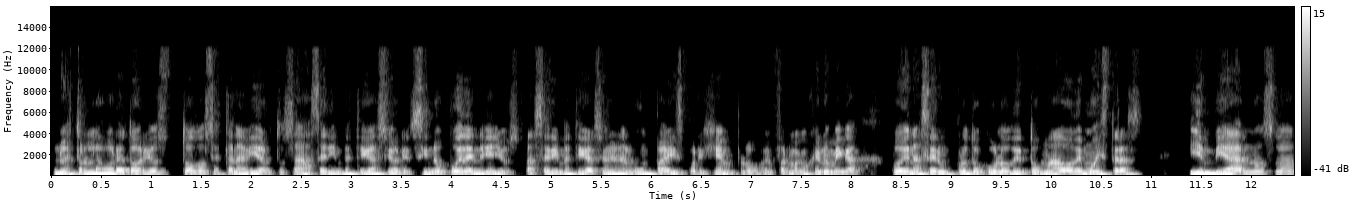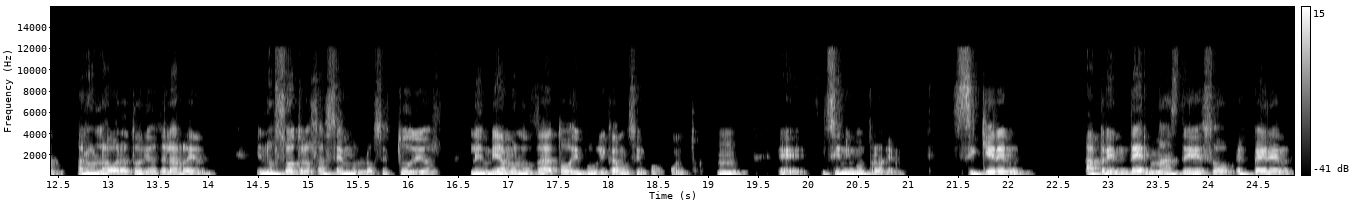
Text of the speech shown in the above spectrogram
Nuestros laboratorios todos están abiertos a hacer investigaciones. Si no pueden ellos hacer investigación en algún país, por ejemplo, en farmacogenómica, pueden hacer un protocolo de tomado de muestras y enviárnosla a los laboratorios de la red. Y nosotros hacemos los estudios, le enviamos los datos y publicamos en conjunto, eh, sin ningún problema. Si quieren aprender más de eso, esperen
